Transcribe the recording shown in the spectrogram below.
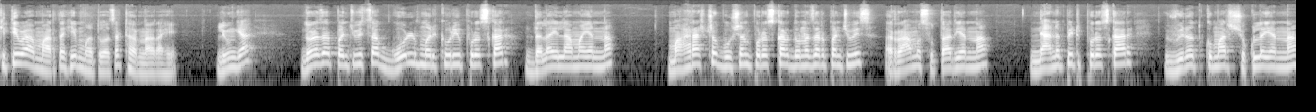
किती वेळा मारता हे महत्त्वाचं ठरणार आहे. लिहून घ्या. दोन हजार पंचवीसचा गोल्ड मर्क्युरी पुरस्कार दलाई लामा यांना. महाराष्ट्र भूषण पुरस्कार दोन हजार पंचवीस राम सुतार यांना. ज्ञानपीठ पुरस्कार विनोद कुमार शुक्ल यांना.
